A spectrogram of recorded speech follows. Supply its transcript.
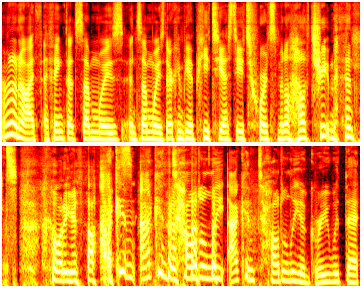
I don't know. I, th- I think that some ways, in some ways, there can be a PTSD towards mental health treatment. what are your thoughts? I can I can totally I can totally agree with that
